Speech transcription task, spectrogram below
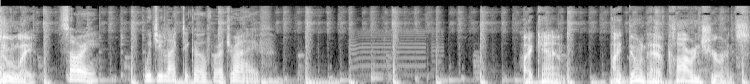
Too late. Sorry. Would you like to go for a drive? I can't. I don't have car insurance.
